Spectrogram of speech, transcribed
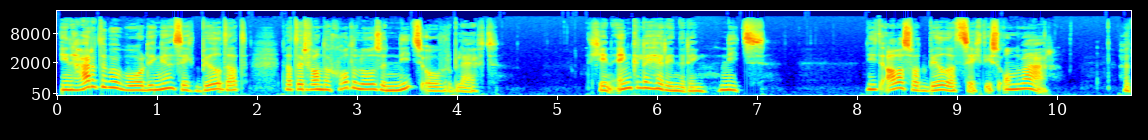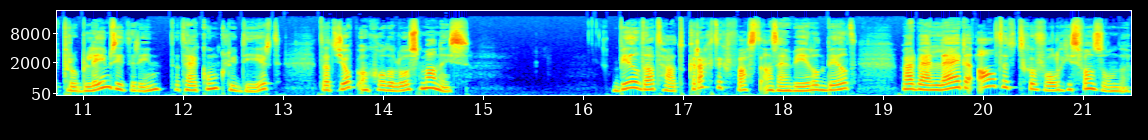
In harde bewoordingen zegt Bildad dat er van de goddeloze niets overblijft. Geen enkele herinnering, niets. Niet alles wat Bildad zegt is onwaar. Het probleem zit erin dat hij concludeert dat Job een goddeloos man is. Bildad houdt krachtig vast aan zijn wereldbeeld, waarbij lijden altijd het gevolg is van zonde.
